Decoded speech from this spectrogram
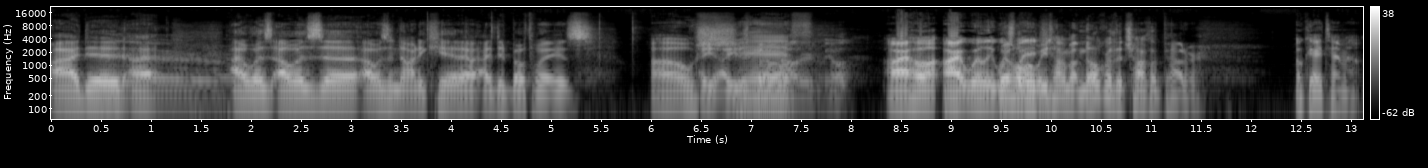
I did. I I was I was uh, I was a naughty kid. I, I did both ways. Oh I- shit! I use both. Powdered milk? All right, hold on. All right, Willie, Wait, which hold way? on. did Were you you- talking about milk or the chocolate powder? okay, time out.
